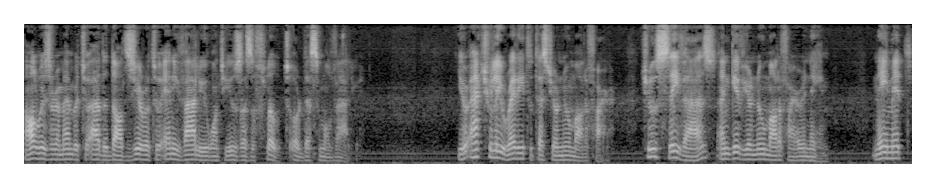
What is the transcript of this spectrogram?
Always remember to add a dot zero to any value you want to use as a float or decimal value. You're actually ready to test your new modifier. Choose Save As and give your new modifier a name. Name it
